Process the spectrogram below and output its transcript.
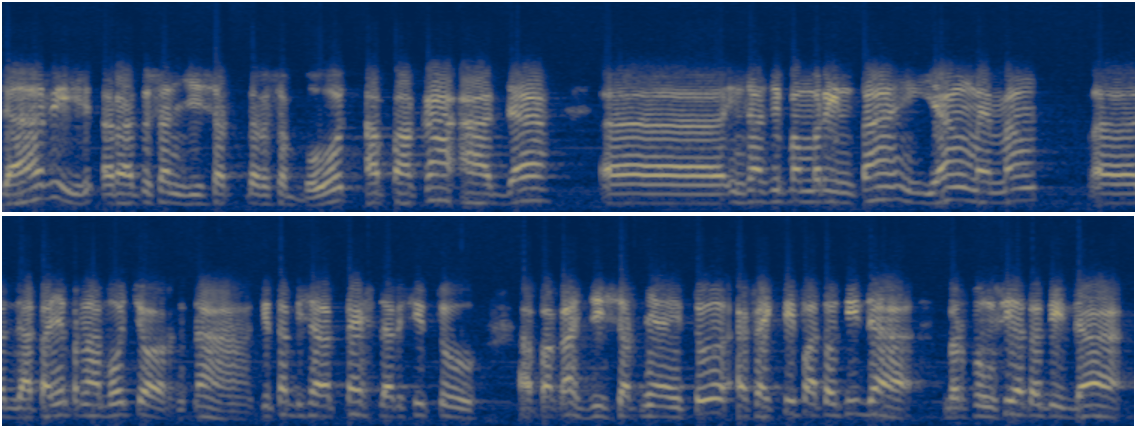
dari ratusan G-cert tersebut apakah ada eh, instansi pemerintah yang memang datanya pernah bocor. Nah, kita bisa tes dari situ. Apakah G-cert-nya itu efektif atau tidak, berfungsi atau tidak.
